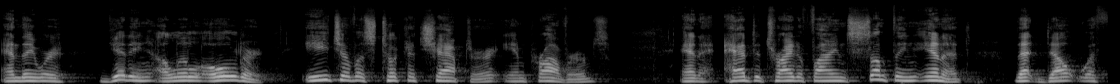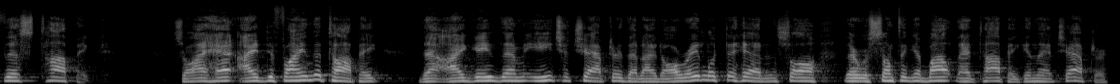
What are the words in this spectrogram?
and they were getting a little older. Each of us took a chapter in Proverbs and had to try to find something in it that dealt with this topic. So I, had, I defined the topic, that I gave them each a chapter that I'd already looked ahead and saw there was something about that topic in that chapter.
